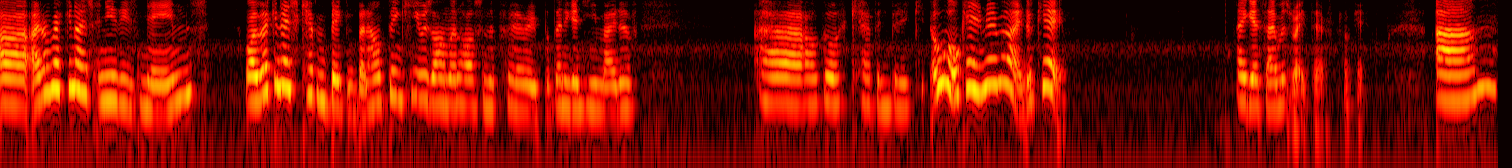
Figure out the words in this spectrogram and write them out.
Uh, I don't recognize any of these names. Well, I recognize Kevin Bacon, but I don't think he was on Little House on the Prairie. But then again, he might have. Uh, I'll go with Kevin Bacon. Oh, okay, never mind. Okay. I guess I was right there. Okay. Um,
